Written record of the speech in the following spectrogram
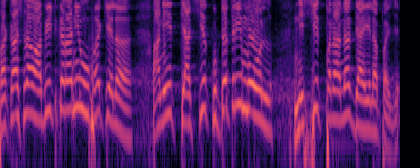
प्रकाशराव आबिटकरांनी उभं केलं आणि त्याची कुठंतरी मोल निश्चितपणानं द्यायला पाहिजे.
